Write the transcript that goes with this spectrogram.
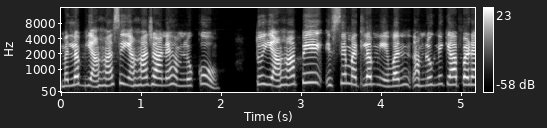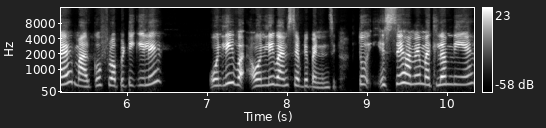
मतलब यहाँ से यहाँ जाने हम लोग को तो यहाँ पे इससे मतलब नहीं है। वन हम लोग ने क्या पढ़ा है? मार्को प्रॉपर्टी के लिए only only one step dependency तो इससे हमें मतलब नहीं है।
